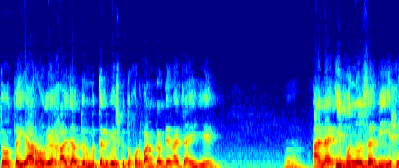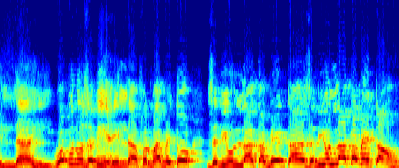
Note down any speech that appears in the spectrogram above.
तो तैयार हो गए ख्वाजा अब्दुल मुतलब इसको तो कुर्बान कर देना चाहिए। अना इब्न जबी वबन जबी फरमाया, मैं तो जबी का बेटा जबी का बेटा हूँ।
